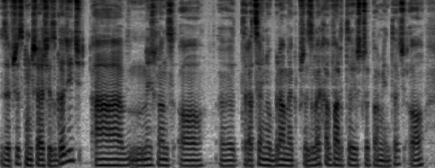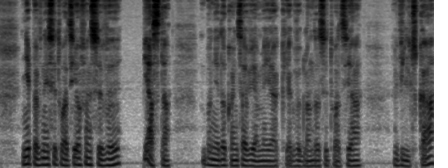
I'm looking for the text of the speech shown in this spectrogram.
Ze wszystkim trzeba się zgodzić, a myśląc o E, traceniu bramek przez Lecha, warto jeszcze pamiętać o niepewnej sytuacji ofensywy Piasta, bo nie do końca wiemy, jak, jak wygląda sytuacja Wilczka.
